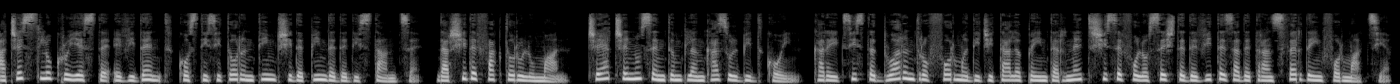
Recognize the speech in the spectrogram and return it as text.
Acest lucru este, evident, costisitor în timp și depinde de distanțe, dar și de factorul uman, ceea ce nu se întâmplă în cazul Bitcoin, care există doar într-o formă digitală pe internet și se folosește de viteza de transfer de informație.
